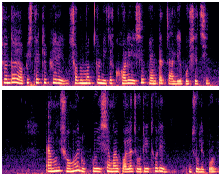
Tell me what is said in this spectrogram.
সন্ধ্যায় অফিস থেকে ফিরে সবেমাত্র নিজের ঘরে এসে ফ্যানটা চালিয়ে বসেছি। এমন সময় রূপু এসে আমার গলা জড়িয়ে ধরে ঝুলে পড়ল।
